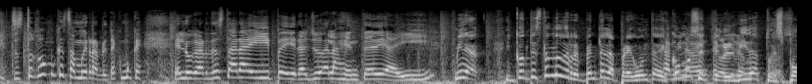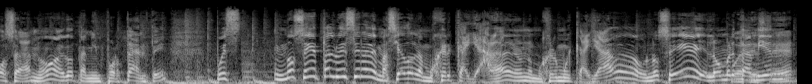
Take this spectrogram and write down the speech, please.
Entonces, todo como que está muy raro. Ya como que en lugar de estar ahí, pedir ayuda a la gente de ahí. Mira, y contestando de repente la pregunta de cómo se 20 te olvida tu esposa, ¿no? Algo tan importante. Pues, no sé, tal vez era demasiado la mujer callada, era una mujer muy callada, o no sé, el hombre Puede también ser.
